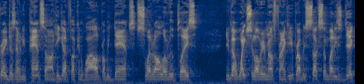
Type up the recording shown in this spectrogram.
Craig doesn't have any pants on. He got fucking wild, probably danced, sweated all over the place. You got white shit all over your mouth, Frankie. You probably sucked somebody's dick.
